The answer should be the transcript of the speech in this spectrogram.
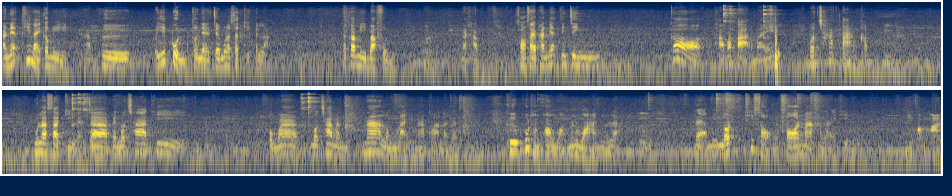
อันเนี้ยที่ไหนก็มีนะครับคือไปญี่ปุ่นส่วนใหญ่เจอมุราซากิเป็นหลัก แล้วก็มีบาฟุนอืมนะครับสองสายพันธุ์เนี้ยจริง ๆ ก็ถามว่าต่างไหมรสชาติต่างครับอืมมุราซากิเนี่ยจะเป็นรสชาติที่ ผมว่ารสชาติมันน่าหลงไหลมากกว่าแล้วกัน คือพูดถึงความหวานมันหวานอยู่แล้วแหละอืมแต่มีรสที่สองซ้อนมาข้างหลังอีกทีหนึงมีความมัน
